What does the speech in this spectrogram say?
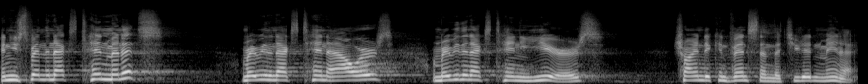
And you spend the next 10 minutes, or maybe the next 10 hours, or maybe the next 10 years trying to convince them that you didn't mean it.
